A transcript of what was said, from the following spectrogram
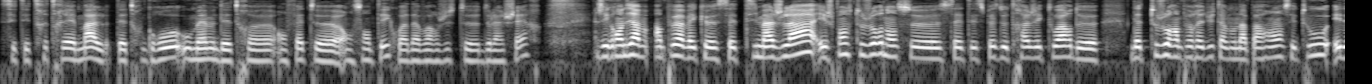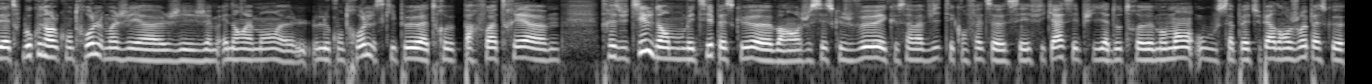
c'était très très mal d'être gros ou même d'être euh, en fait euh, en santé, quoi, d'avoir juste de la chair. J'ai grandi un peu avec cette image-là et je pense toujours dans ce, cette espèce de trajectoire de d'être toujours un peu réduite à mon apparence et tout et d'être beaucoup dans le contrôle. Moi, j'ai j'aime énormément le contrôle, ce qui peut être parfois très très utile dans mon métier parce que ben je sais ce que je veux et que ça va vite et qu'en fait c'est efficace et puis il y a d'autres moments où ça peut être super dangereux parce que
